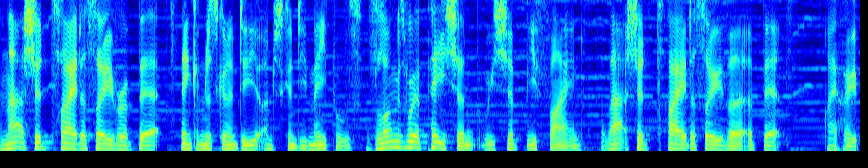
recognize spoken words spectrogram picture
And that should tide us over a bit. I think I'm just going to do, I'm just going to do maples. As long as we're patient, we should be fine. But that should tide us over a bit. I hope.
